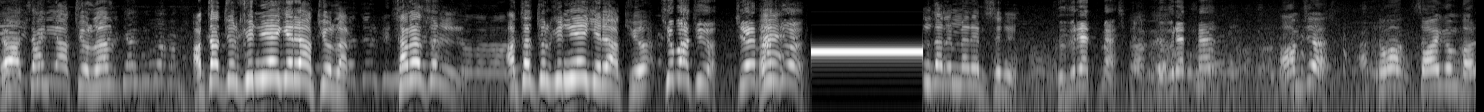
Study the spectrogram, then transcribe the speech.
Ya sen atıyorlar? Atatürk'ü niye geri atıyorlar? Sana soruyorum. Atatürk'ü niye geri atıyor? kim atıyor? CHP He? atıyor. Bunların ben hepsini. Küfür etme. Küfür etme. Amca tamam saygım var.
